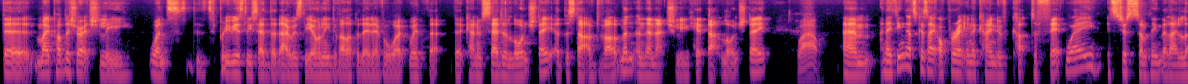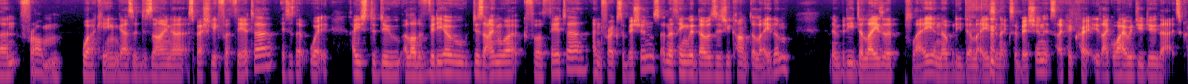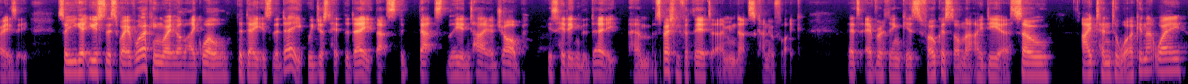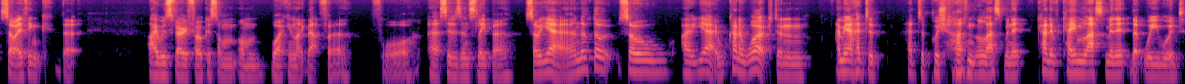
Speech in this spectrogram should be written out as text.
the my publisher actually once previously said that I was the only developer they'd ever worked with that that kind of set a launch date at the start of development and then actually hit that launch date. Wow. Um, and I think that's because I operate in a kind of cut to fit way. It's just something that I learned from working as a designer, especially for theater. Is that way I used to do a lot of video design work for theater and for exhibitions. And the thing with those is you can't delay them nobody delays a play and nobody delays an exhibition. It's like a crazy like why would you do that? It's crazy. So you get used to this way of working where you're like well the date is the date. We just hit the date. That's the that's the entire job is hitting the date um, especially for theater i mean that's kind of like that's everything is focused on that idea. So i tend to work in that way. So i think that i was very focused on on working like that for for uh, citizen sleeper. So yeah and so i yeah it kind of worked and I mean, I had to had to push hard in the last minute. Kind of came last minute that we would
